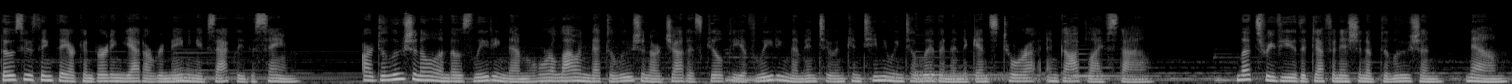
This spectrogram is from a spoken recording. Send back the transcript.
Those who think they are converting yet are remaining exactly the same. Are delusional and those leading them or allowing that delusion are just as guilty of leading them into and continuing to live in an against Torah and God lifestyle. Let's review the definition of delusion, noun.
